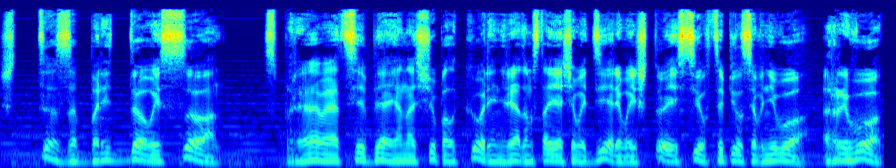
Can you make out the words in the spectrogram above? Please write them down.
Что за бредовый сон? Справа от себя я нащупал корень рядом стоящего дерева и что из сил вцепился в него. Рывок.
